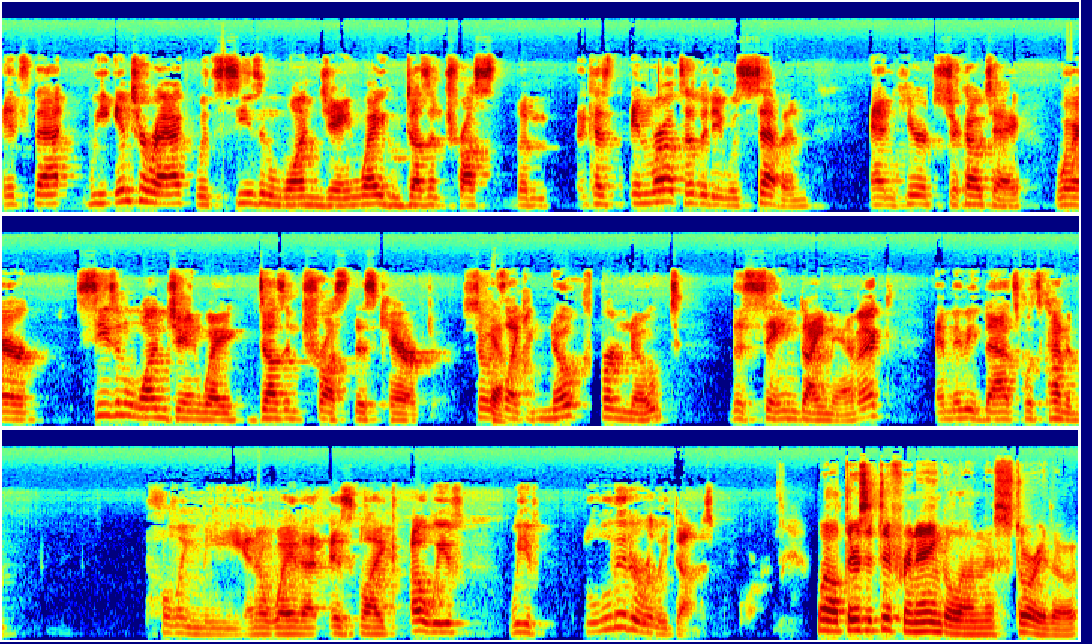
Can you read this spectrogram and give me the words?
It's that we interact with season one Janeway, who doesn't trust them because in relativity was seven, and here it's Chakotay, where season one Janeway doesn't trust this character. So it's Yeah. like note for note the same dynamic, and maybe that's what's kind of pulling me in a way that is like, oh, we've we've literally done this before. Well, there's a different angle on this story, though.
